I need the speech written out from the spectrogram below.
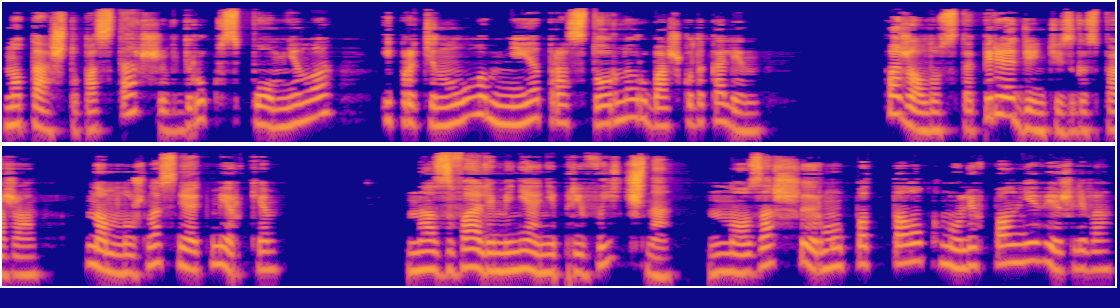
Но та, что постарше, вдруг вспомнила и протянула мне просторную рубашку до колен — Пожалуйста, переоденьтесь, госпожа. Нам нужно снять мерки». Назвали меня непривычно, но за ширму подтолкнули вполне вежливо.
